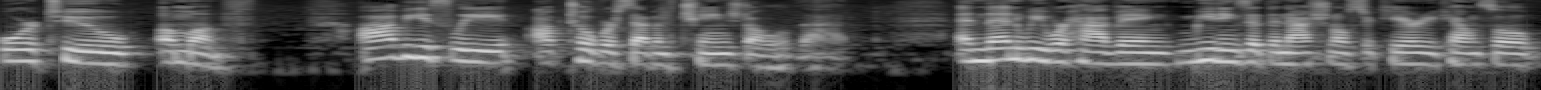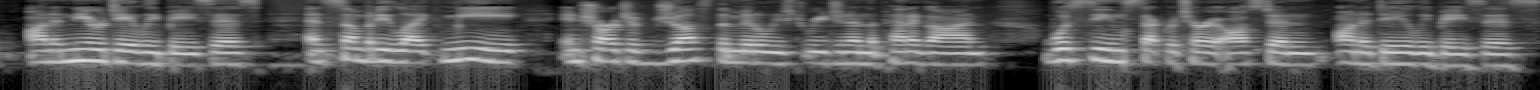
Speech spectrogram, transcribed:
or two a month. Obviously, October 7th changed all of that. And then we were having meetings at the National Security Council on a near daily basis. And somebody like me, in charge of just the Middle East region and the Pentagon, was seeing Secretary Austin on a daily basis.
